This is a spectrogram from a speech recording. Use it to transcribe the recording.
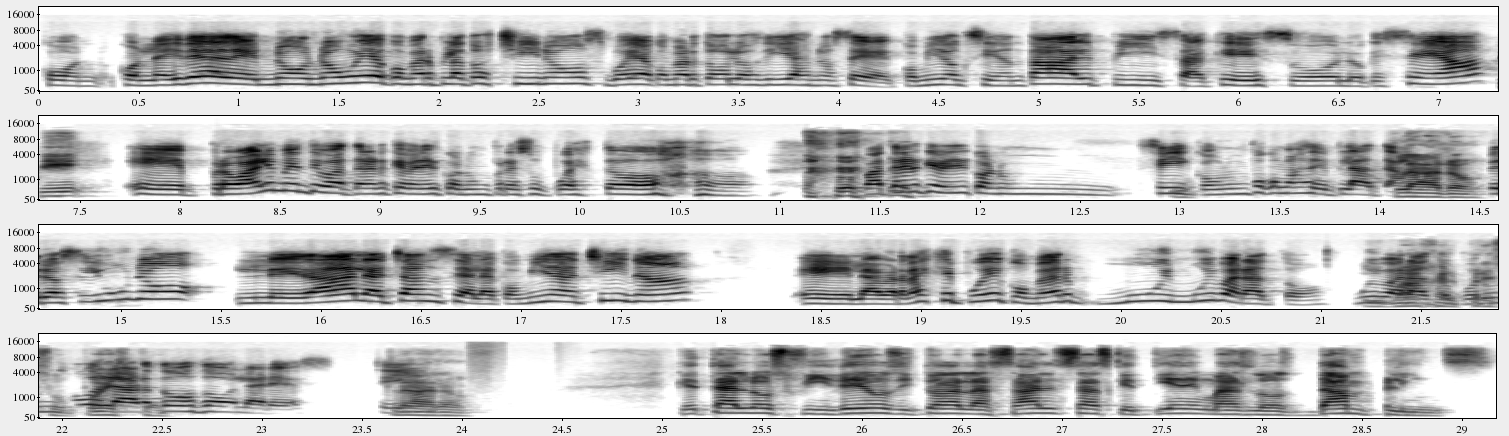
con, la idea de no, no voy a comer platos chinos, voy a comer todos los días, no sé, comida occidental, pizza, queso, lo que sea, eh, probablemente va a tener que venir con un presupuesto, va a tener que venir con un, sí, con un poco más de plata. Claro. Pero si uno le da la chance a la comida china, eh, la verdad es que puede comer muy, muy barato, muy barato, por un dólar, dos dólares. Claro. ¿Qué tal los fideos y todas las salsas que tienen más los dumplings?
